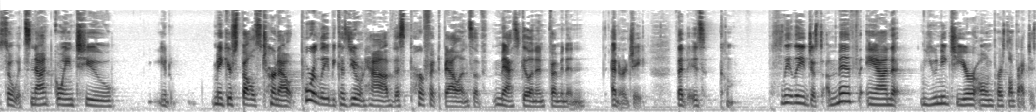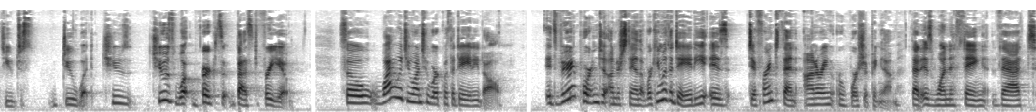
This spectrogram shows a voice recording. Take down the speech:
So it's not going to, you know, make your spells turn out poorly because you don't have this perfect balance of masculine and feminine energy. That is completely just a myth and unique to your own personal practice. You just do what choose choose what works best for you. So, why would you want to work with a deity doll? It's very important to understand that working with a deity is different than honoring or worshiping them. That is one thing that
